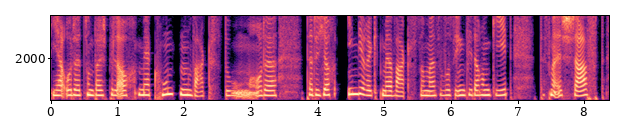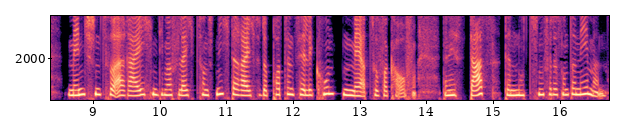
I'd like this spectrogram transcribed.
Ja, oder zum Beispiel auch mehr Kundenwachstum oder dadurch auch indirekt mehr Wachstum, also wo es irgendwie darum geht, dass man es schafft, Menschen zu erreichen, die man vielleicht sonst nicht erreicht oder potenzielle Kunden mehr zu verkaufen, dann ist das der Nutzen für das Unternehmen.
